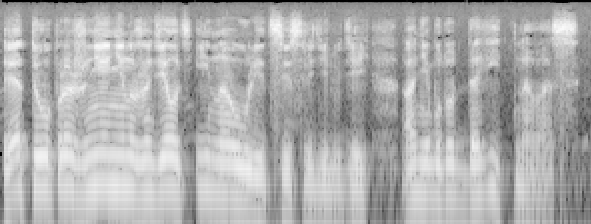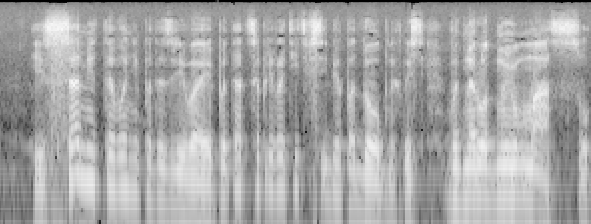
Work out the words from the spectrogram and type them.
Это упражнение нужно делать и на улице среди людей. Они будут давить на вас, и сами того не подозревая, пытаться превратить в себе подобных, то есть в однородную массу.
